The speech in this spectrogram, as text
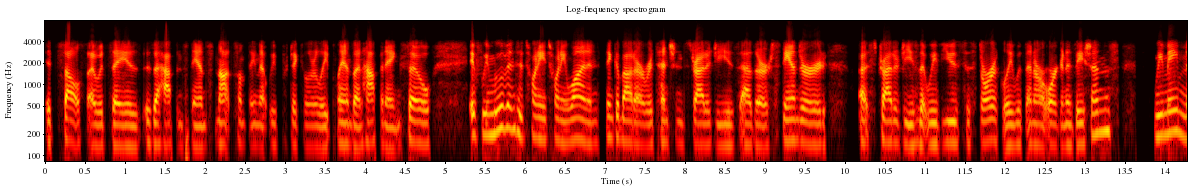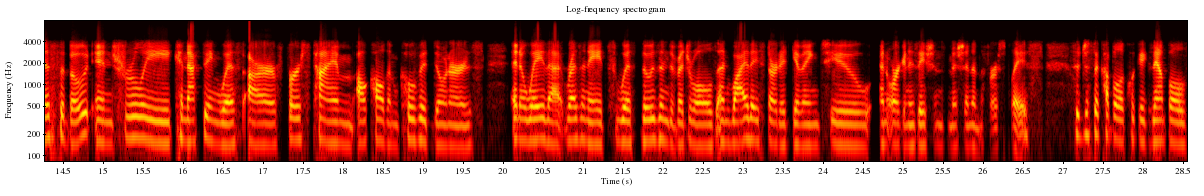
itself, I would say, is is a happenstance, not something that we particularly planned on happening. So, if we move into 2021 and think about our retention strategies as our standard uh, strategies that we've used historically within our organizations, we may miss the boat in truly connecting with our first time, I'll call them COVID donors, in a way that resonates with those individuals and why they started giving to an organization's mission in the first place. So, just a couple of quick examples.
